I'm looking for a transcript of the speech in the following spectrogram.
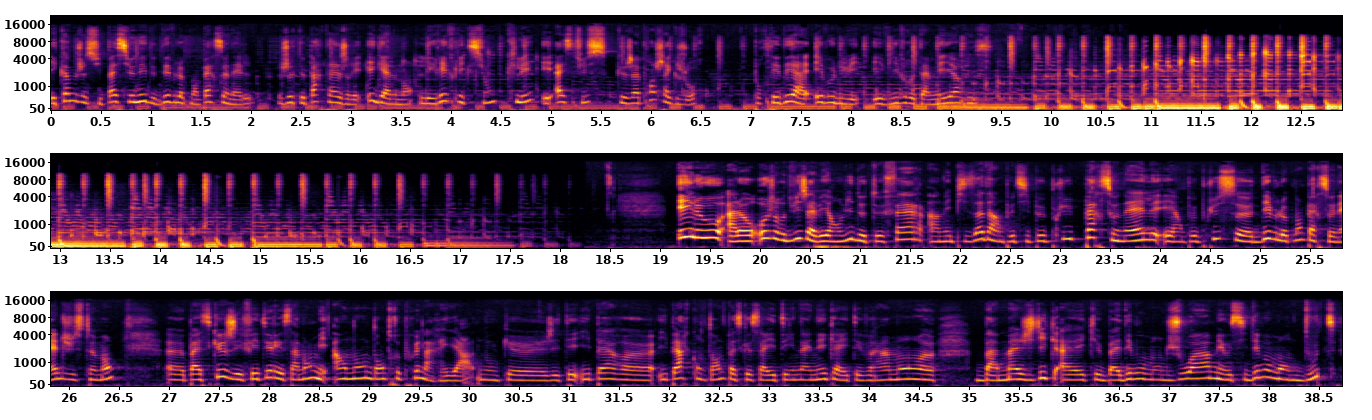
Et comme je suis passionnée de développement personnel, je te partagerai également les réflexions, clés et astuces que j'apprends chaque jour pour t'aider à évoluer et vivre ta meilleure vie. Hello Alors aujourd'hui j'avais envie de te faire un épisode un petit peu plus personnel et un peu plus euh, développement personnel justement. Euh, parce que j'ai fêté récemment mes un an d'entrepreneuriat. Donc euh, j'étais hyper, hyper contente parce que ça a été une année qui a été vraiment bah, magique avec bah, des moments de joie, mais aussi des moments de doute,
